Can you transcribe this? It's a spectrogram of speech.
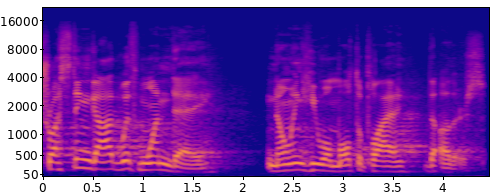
trusting God with one day, knowing He will multiply the others.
